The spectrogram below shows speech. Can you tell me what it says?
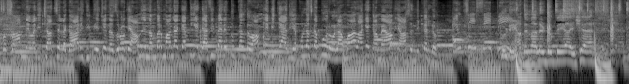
वो सामने वाली छत से लगा रही थी पेचे नज़रों के। हमने नंबर मांगा कहती है डैफी पहले तू कल दो। हमने भी कह दिया पुलिस का पूर होला माल आगे का मैं आप यहाँ से निकल लो। कुड़िया डुबे आई शहर।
